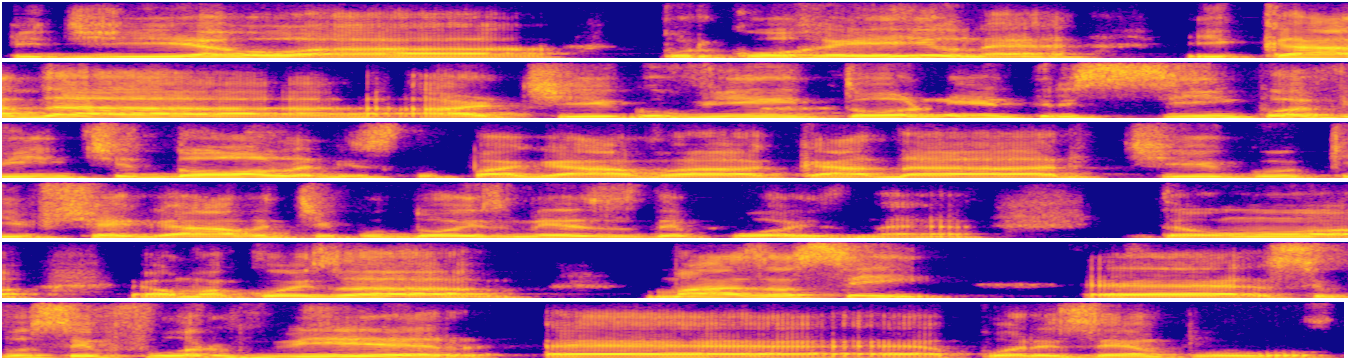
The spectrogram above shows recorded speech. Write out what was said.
pedia a, por correio, né? E cada artigo vinha em torno entre 5 a 20 dólares. Tu pagava cada artigo que chegava tipo dois meses depois, né? Então é uma coisa. Mas assim, é, se você for ver, é, por exemplo,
